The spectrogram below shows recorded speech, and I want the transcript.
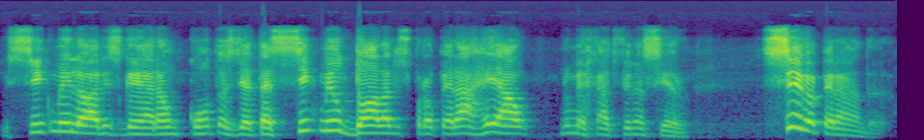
Os cinco melhores ganharão contas de até 5 mil dólares para operar real no mercado financeiro. Siga operando!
